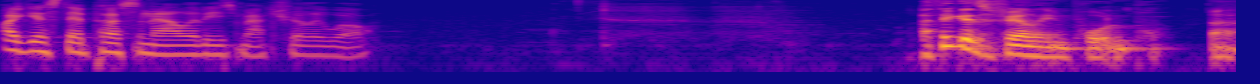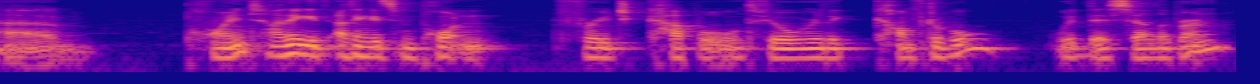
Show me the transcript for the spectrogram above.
I guess, their personalities match really well? I think it's a fairly important uh, point. I think it, I think it's important for each couple to feel really comfortable with their celebrant.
